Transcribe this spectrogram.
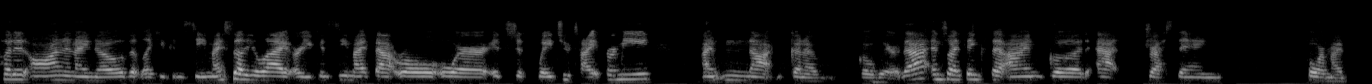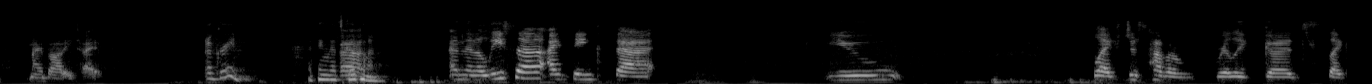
put it on and I know that like you can see my cellulite or you can see my fat roll or it's just way too tight for me, I'm not gonna go wear that. And so I think that I'm good at dressing for my my body type. Agreed. I think that's a good uh, one. And then Elisa, I think that you like just have a really good like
